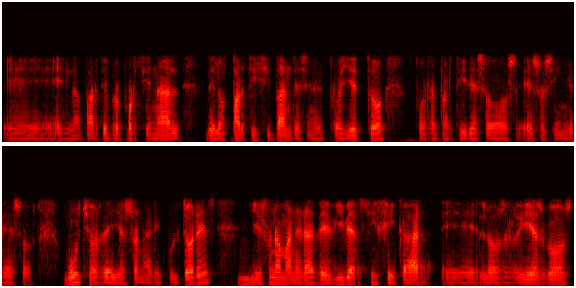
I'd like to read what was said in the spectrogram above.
eh, en la parte proporcional de los participantes en el proyecto, pues repartir esos, esos ingresos. Muchos de ellos son agricultores y mm. es una manera de diversificar eh, los riesgos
